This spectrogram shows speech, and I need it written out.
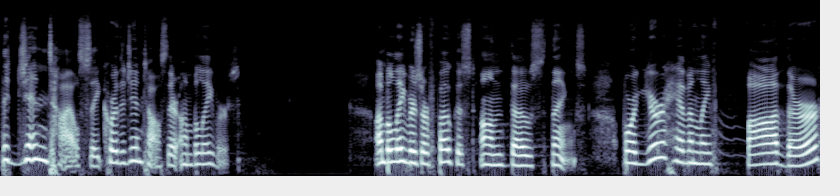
The Gentiles seek. Who are the Gentiles? They're unbelievers. Unbelievers are focused on those things. For your heavenly Father,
